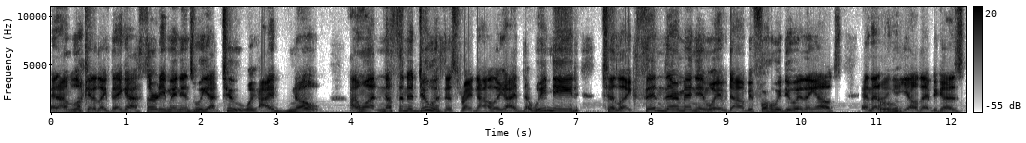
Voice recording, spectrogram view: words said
And I'm looking at it like they got 30 minions, we got two. Like I know. I want nothing to do with this right now. Like I, we need to like thin their minion wave down before we do anything else. And then I Ooh. get yelled at because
